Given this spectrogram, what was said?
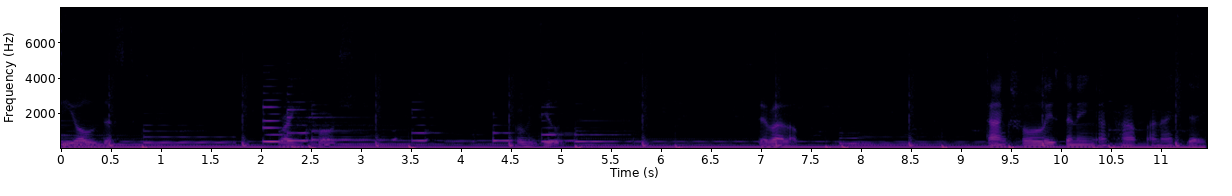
the oldest reinforce until develop. Thanks for listening and have a nice day.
